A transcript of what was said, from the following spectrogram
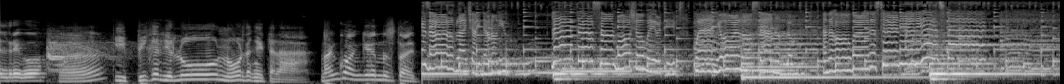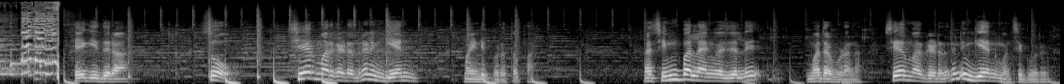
ಎಲ್ರಿಗೂ. ಈ ಫಿಗರ್ ಎಲ್ಲೋ ನೋಡ್ದಂಗೈತಲ್ಲ ನಂಗೂ ಹಂಗೆ ಅನ್ನಿಸ್ತಾ ಇತ್ತು. ಹೇಗಿದ್ದೀರಾ? ಸೊ ಶೇರ್ ಮಾರ್ಕೆಟ್ ಅಂದರೆ ನಿಮ್ಗೆ ಏನು ಮೈಂಡಿಗೆ ಬರುತ್ತಪ್ಪ? ನಾನು ಸಿಂಪಲ್ ಲ್ಯಾಂಗ್ವೇಜಲ್ಲಿ ಮಾತಾಡ್ಬಿಡೋಣ. ಶೇರ್ ಮಾರ್ಕೆಟ್ ಅಂದರೆ ನಿಮ್ಗೆ ಏನು ಮನ್ಸಿಗೆ ಬರುತ್ತೆ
